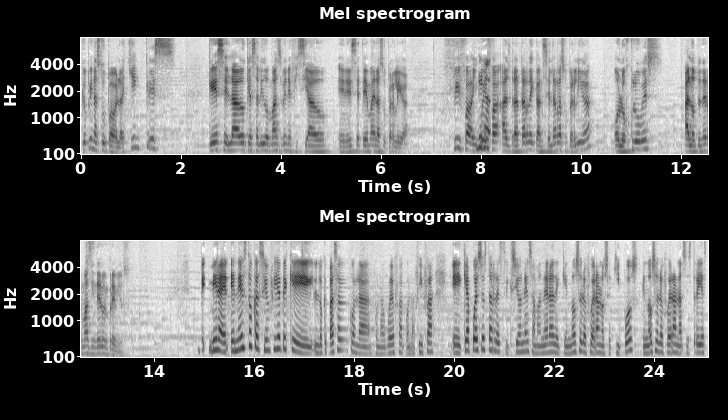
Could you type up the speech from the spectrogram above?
¿Qué opinas tú, Paola? ¿Quién crees que es el lado que ha salido más beneficiado en ese tema de la Superliga? ¿FIFA y UEFA al tratar de cancelar la Superliga o los clubes al obtener más dinero en premios? Mira, en esta ocasión, fíjate que lo que pasa con la, con la UEFA, con la FIFA, eh, que ha puesto estas restricciones a manera de que no se le fueran los equipos, que no se le fueran las estrellas.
